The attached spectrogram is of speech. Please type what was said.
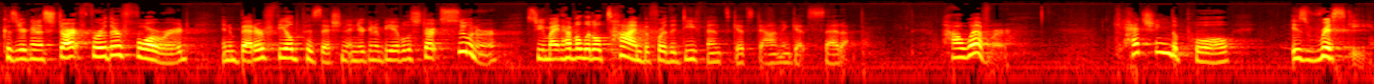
Because you're going to start further forward in a better field position and you're going to be able to start sooner, so you might have a little time before the defense gets down and gets set up. However, catching the pull is risky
